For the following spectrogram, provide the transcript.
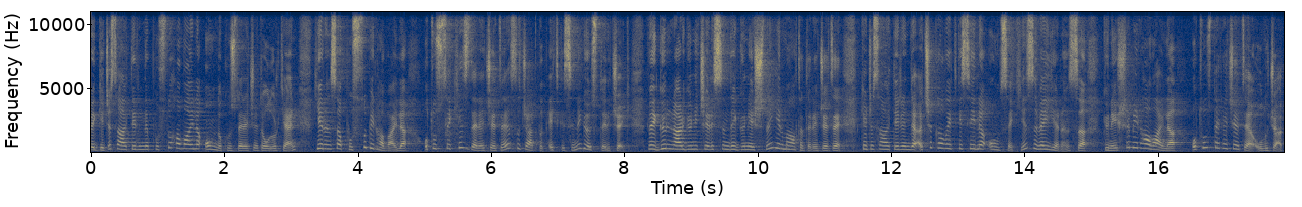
ve gece saatlerinde puslu havayla 19 derecede olurken yarınsa puslu bir havayla 38 derecede sıcaklık etkisini gösterecek. Ve günler gün içerisinde güneşli 26 derecede. Gece saatlerinde açık hava etkisiyle 18 ve yarınsa güneşli bir havayla 30 derecede olacak.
